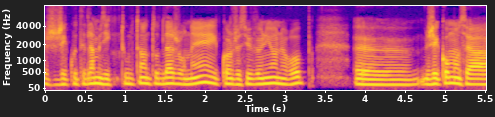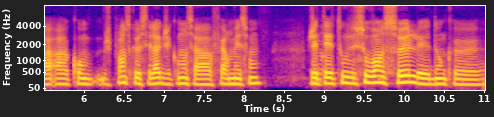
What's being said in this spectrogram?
j'écoutais de la musique tout le temps, toute la journée. Et quand je suis venue en Europe, euh, j'ai commencé à, Je pense que c'est là que j'ai commencé à faire mes sons. J'étais souvent seule et donc euh,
